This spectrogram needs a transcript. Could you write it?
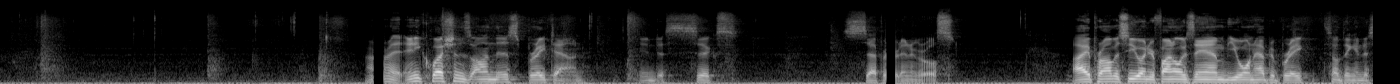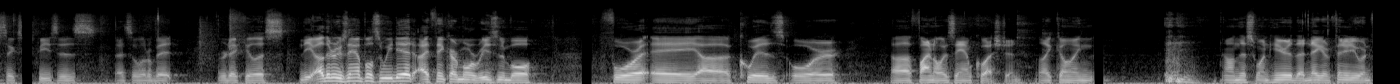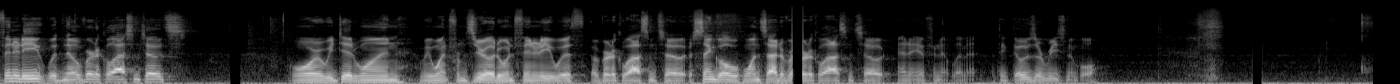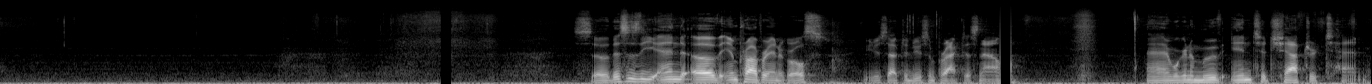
All right, any questions on this breakdown into six separate integrals? I promise you on your final exam, you won't have to break something into six pieces. That's a little bit ridiculous. The other examples we did, I think, are more reasonable for a uh, quiz or uh, final exam question. Like going on this one here, the negative infinity to infinity with no vertical asymptotes. Or we did one, we went from zero to infinity with a vertical asymptote, a single one-sided vertical asymptote, and an infinite limit. I think those are reasonable. So this is the end of improper integrals. You just have to do some practice now. And we're going to move into chapter 10.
